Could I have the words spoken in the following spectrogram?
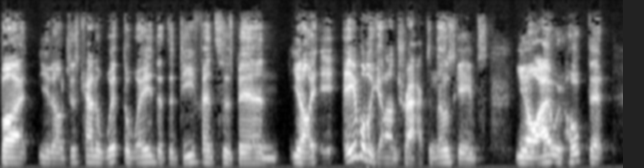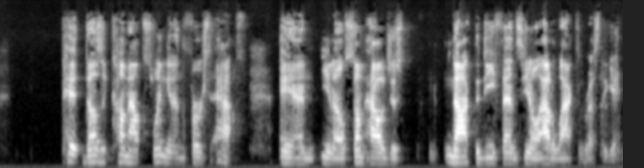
But you know, just kind of with the way that the defense has been, you know, able to get on track in those games, you know, I would hope that Pitt doesn't come out swinging in the first half and you know somehow just knock the defense, you know, out of whack for the rest of the game.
